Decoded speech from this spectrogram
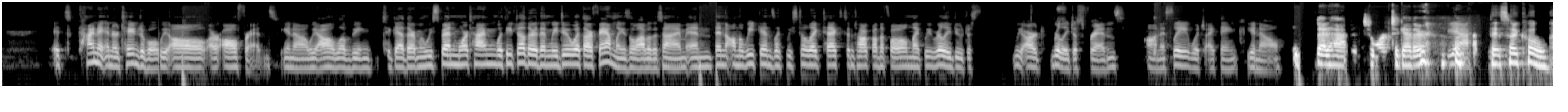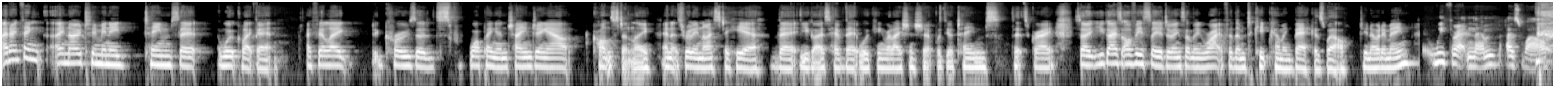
It's kind of interchangeable. We all are all friends, you know. We all love being together. I mean, we spend more time with each other than we do with our families a lot of the time. And then on the weekends, like we still like text and talk on the phone. Like we really do just, we are really just friends, honestly. Which I think, you know, That happened to work together. yeah, That's so cool. I don't think I know too many teams that work like that. I feel like crews are swapping and changing out constantly. And it's really nice to hear that you guys have that working relationship with your teams. That's great. So you guys obviously are doing something right for them to keep coming back as well. Do you know what I mean? We threaten them as well.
